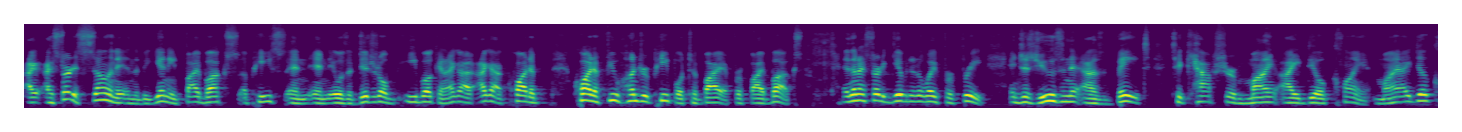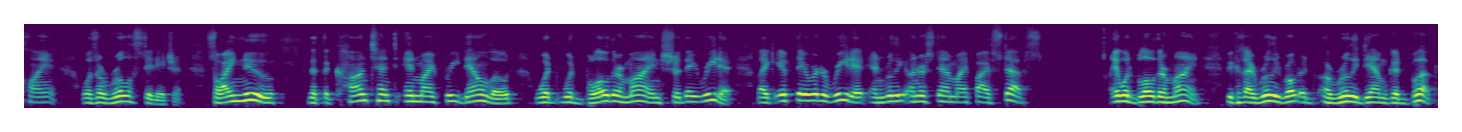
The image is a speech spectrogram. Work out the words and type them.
I started selling it in the beginning, five bucks a piece, and and it was a digital ebook, and I got I got quite a quite a few hundred people to buy it for five bucks, and then I started giving it away for free and just using it as bait to capture my ideal client. My ideal client was a real estate agent, so I knew that the content in my free download would would blow their mind should they read it. Like if they were to read it and really understand my five steps it would blow their mind because I really wrote a, a, really damn good book,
